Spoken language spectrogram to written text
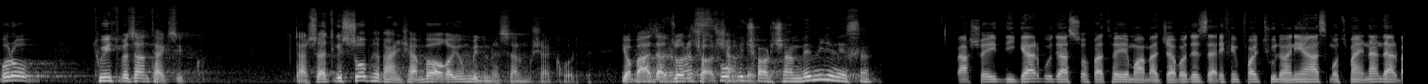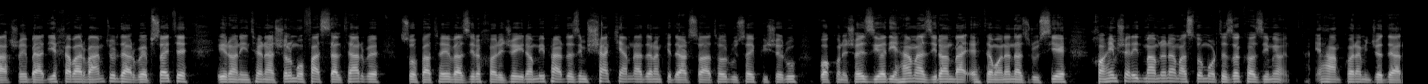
برو. توییت بزن تکسیب کن. در صورتی که صبح پنجشنبه آقایون می‌دونستن موشک خورده. یا بعد از ظهر چهارشنبه صبح چهارشنبه می‌دونستن. های دیگر بود از های محمد جواد ظریف. این فایل طولانی است. مطمئنا در های بعدی خبر و همینطور در وبسایت ایران اینترنشنال تر به های وزیر خارجه ایران می‌پردازیم. شکی هم ندارم که در ساعت‌ها روزهای پیش رو های زیادی هم از ایران و احتمالا از روسیه خواهیم شنید. ممنونم از تو مرتضی کاظمی همکارم اینجا در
